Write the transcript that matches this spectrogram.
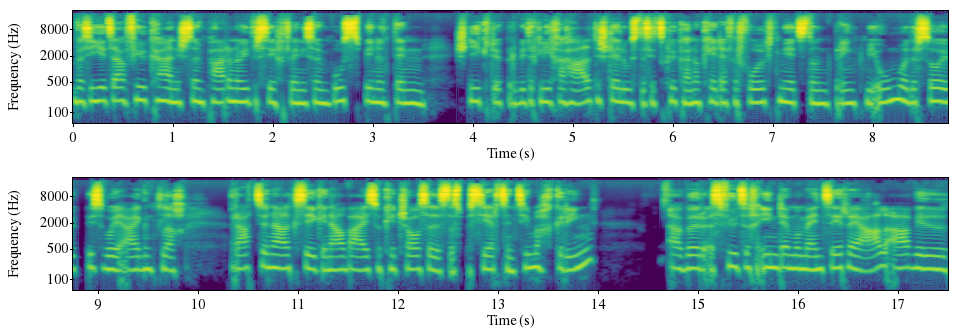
was ich jetzt auch viel kann, ist so in paranoider Sicht, wenn ich so im Bus bin und dann steigt jemand bei der gleichen Haltestelle aus, dass ich das Gefühl habe, okay, der verfolgt mich jetzt und bringt mich um oder so etwas, wo ich eigentlich rational gesehen genau weiß, okay, die Chancen, dass das passiert, sind ziemlich gering. Aber es fühlt sich in dem Moment sehr real an, weil,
